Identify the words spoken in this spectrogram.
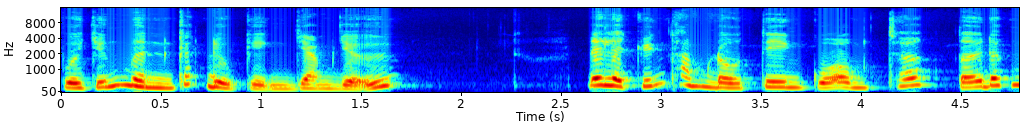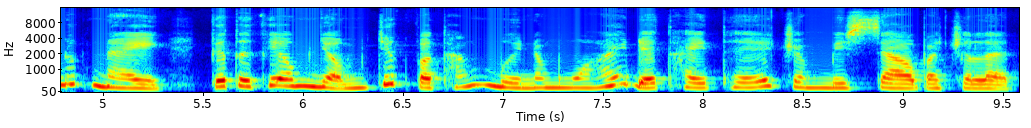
vừa chứng minh các điều kiện giam giữ. Đây là chuyến thăm đầu tiên của ông Turk tới đất nước này kể từ khi ông nhậm chức vào tháng 10 năm ngoái để thay thế cho Michelle Bachelet.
